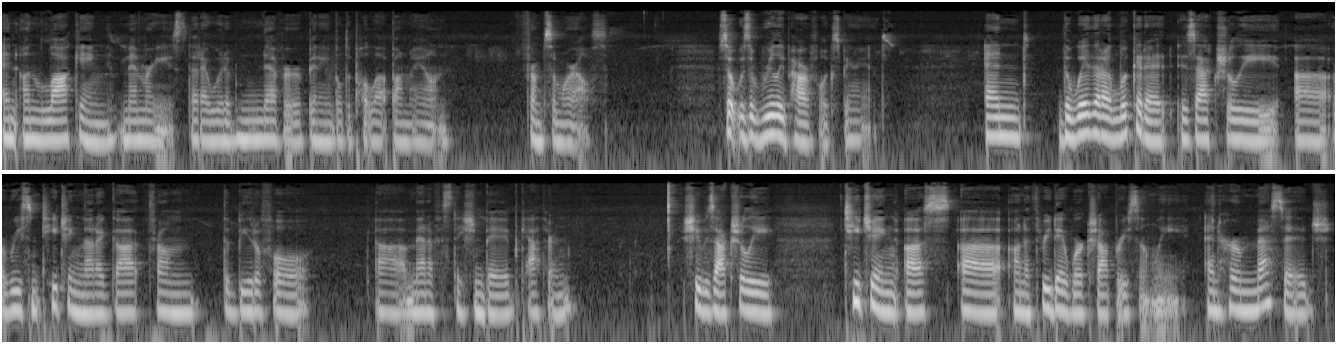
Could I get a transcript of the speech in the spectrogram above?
and unlocking memories that I would have never been able to pull up on my own from somewhere else. So it was a really powerful experience. And the way that I look at it is actually uh, a recent teaching that I got from the beautiful uh, manifestation babe, Kathrin. She was actually teaching us uh, on a three day workshop recently, and her message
